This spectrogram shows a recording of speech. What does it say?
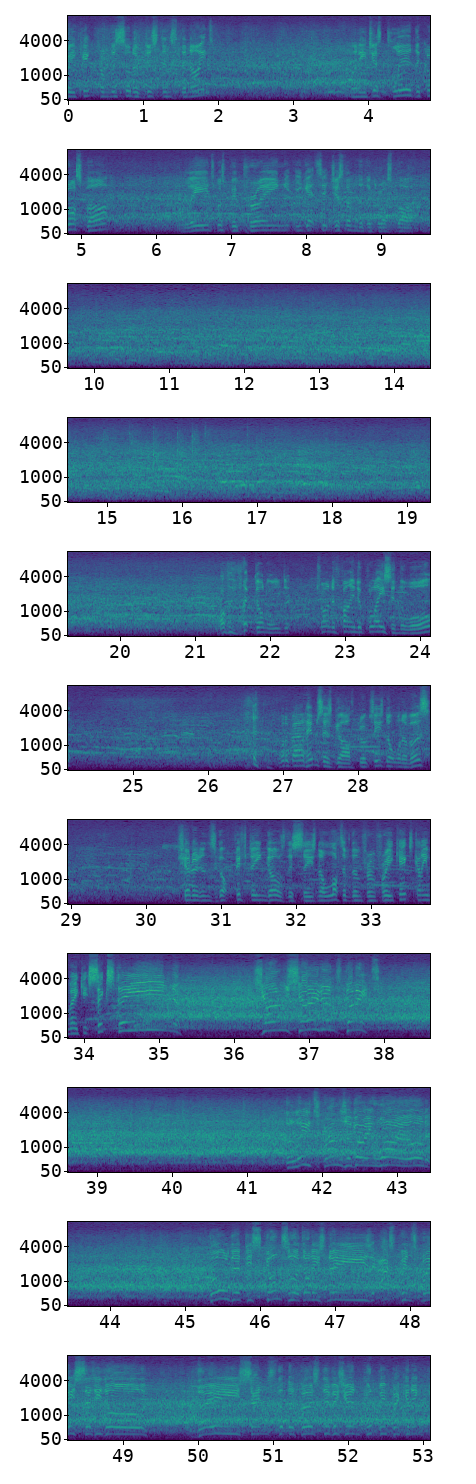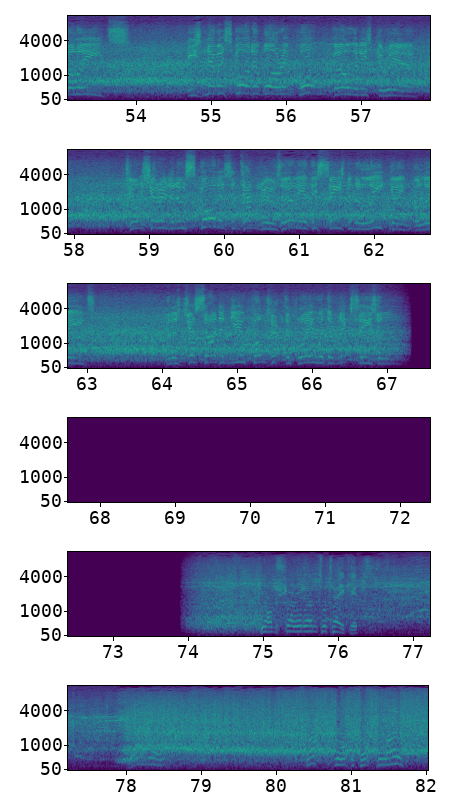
free kick from this sort of distance tonight. When he just cleared the crossbar, Leeds must be praying he gets it just under the crossbar. Bobby McDonald trying to find a place in the wall. what about him, says Garth Crooks. He's not one of us. Sheridan's got 15 goals this season, a lot of them from free kicks. Can he make it 16? John Sheridan's done it! The Leeds fans are going wild. Bolder disconsolate on his knees. Aspin's face says it all. They sense that the First Division could be beckoning for Leeds. He's never scored a more important goal in his career. John Sheridan, who scored at St Andrews earlier this season in a league game for Leeds, and has just signed a new contract to play with them next season. John Sheridan to take it. That's brought the top to life.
